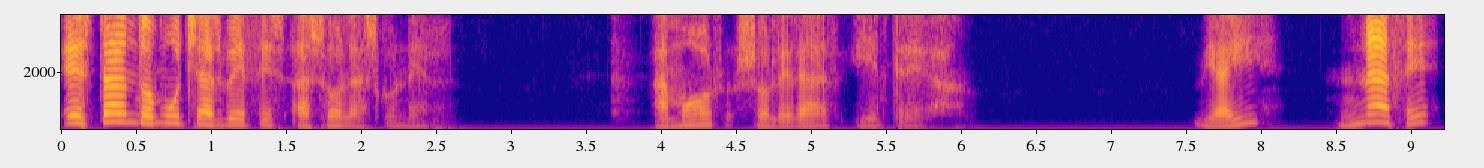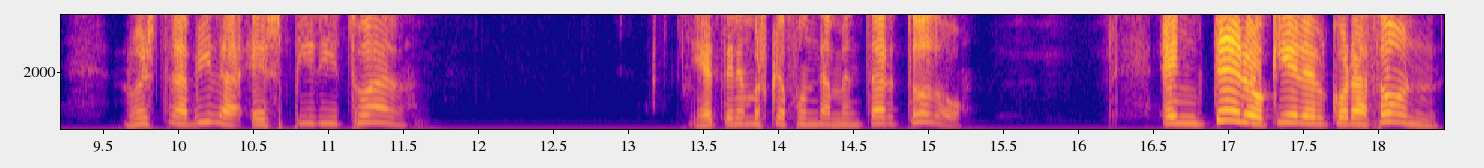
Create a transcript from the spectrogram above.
estando muchas veces a solas con él. Amor, soledad y entrega. De ahí nace nuestra vida espiritual. Y ahí tenemos que fundamentar todo. Entero quiere el corazón,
